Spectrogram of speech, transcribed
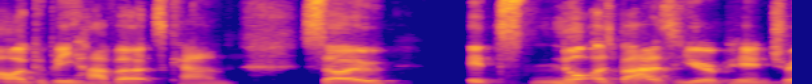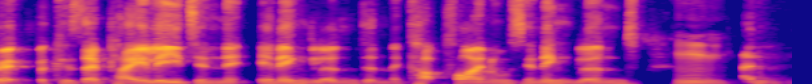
arguably Havertz can. So it's not as bad as a European trip because they play Leeds in in England and the cup finals in England. Mm. And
